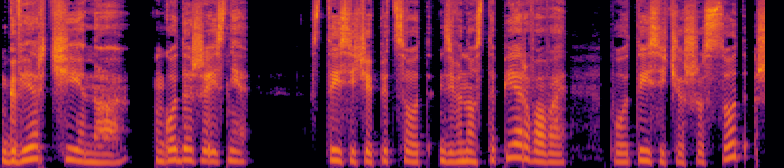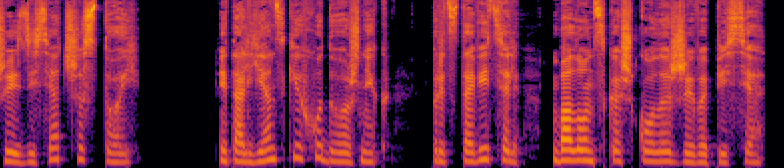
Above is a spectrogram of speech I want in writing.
Гверчино. Годы жизни. С 1591 по 1666. Итальянский художник, представитель Болонской школы живописи.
